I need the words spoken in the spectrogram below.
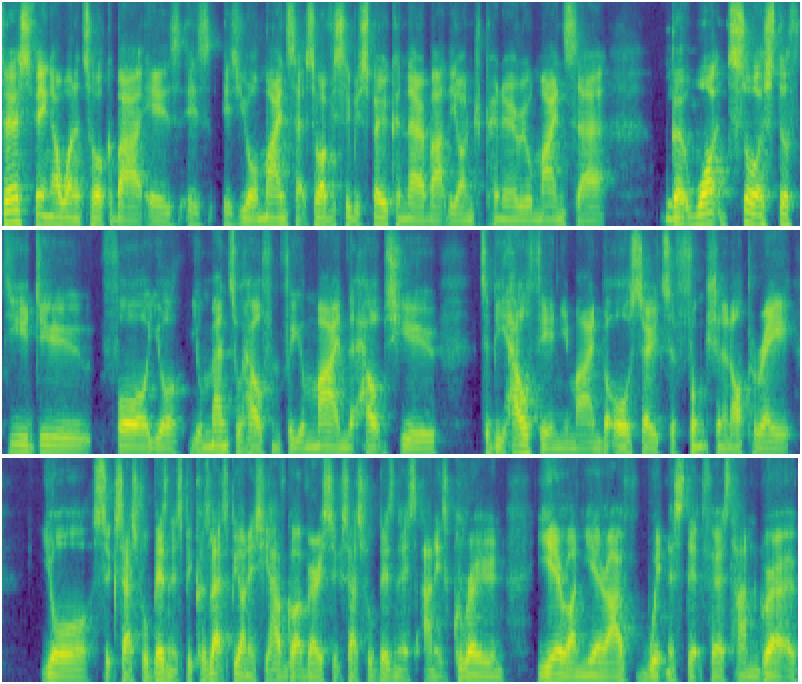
first thing i want to talk about is is is your mindset so obviously we've spoken there about the entrepreneurial mindset but what sort of stuff do you do for your your mental health and for your mind that helps you to be healthy in your mind, but also to function and operate your successful business. Because let's be honest, you have got a very successful business and it's grown year on year. I've witnessed it firsthand grow.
